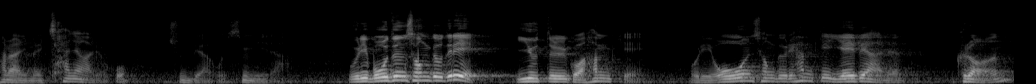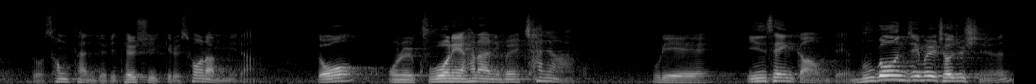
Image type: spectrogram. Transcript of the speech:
하나님을 찬양하려고 준비하고 있습니다. 우리 모든 성도들이 이웃들과 함께 우리 온 성도들이 함께 예배하는 그런 또 성탄절이 될 수 있기를 소원합니다. 또 오늘 구원의 하나님을 찬양하고 우리의 인생 가운데 무거운 짐을 져주시는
